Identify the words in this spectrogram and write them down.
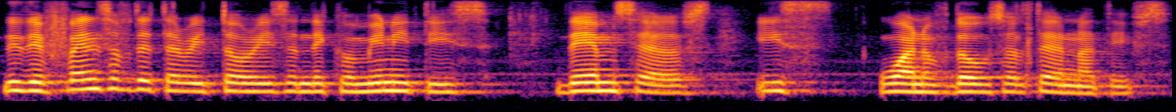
The defense of the territories and the communities themselves is one of those alternatives.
